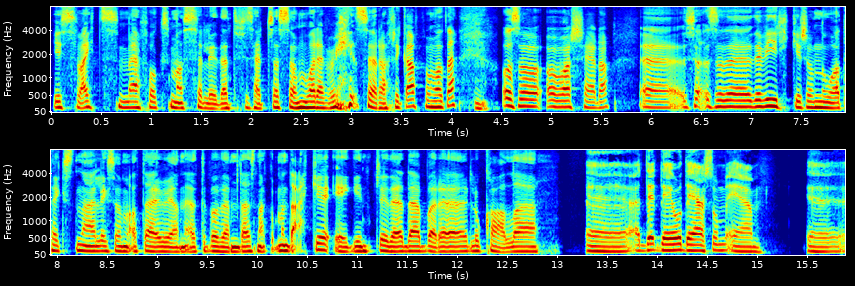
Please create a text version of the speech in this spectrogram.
i Sveits, med folk som har selvidentifisert seg som whatever i Sør-Afrika. på en måte. Mm. Og, så, og hva skjer da? Uh, så, så det, det, virker som noe av teksten er liksom at det er uenigheter på hvem det er snakk om, men det er ikke egentlig det. Det er bare lokale uh, det, det, er jo det som er uh,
